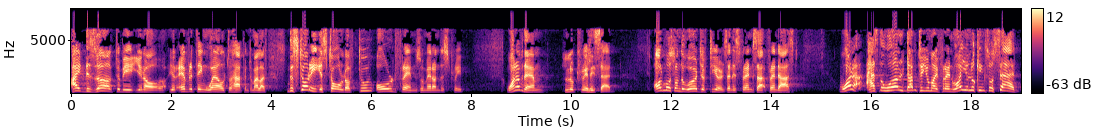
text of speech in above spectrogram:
I deserve to be, you know, everything well to happen to my life. The story is told of two old friends who met on the street. One of them looked really sad. almost on the verge of tears. And his friend, uh, friend asked, What has the world done to you, my friend? Why are you looking so sad?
